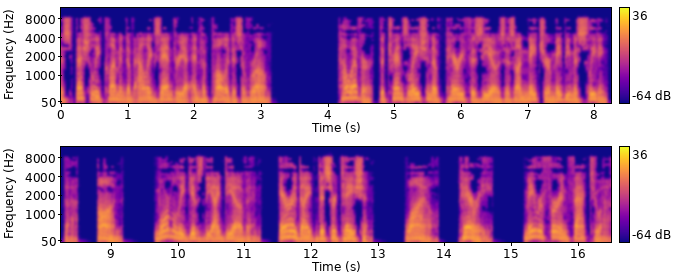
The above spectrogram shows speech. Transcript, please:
especially Clement of Alexandria and Hippolytus of Rome. However, the translation of peri physeos as on nature may be misleading. The on normally gives the idea of an erudite dissertation, while peri may refer in fact to a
